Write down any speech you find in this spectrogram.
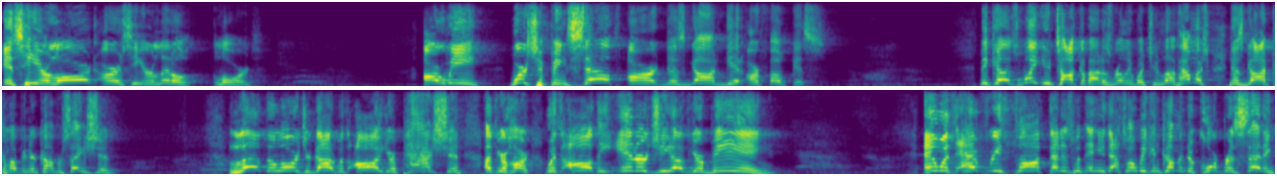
Is he your Lord or is he your little Lord? Are we worshiping self or does God get our focus? Because what you talk about is really what you love. How much does God come up in your conversation? Love the Lord your God with all your passion of your heart, with all the energy of your being. And with every thought that is within you. That's why we can come into corporate setting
